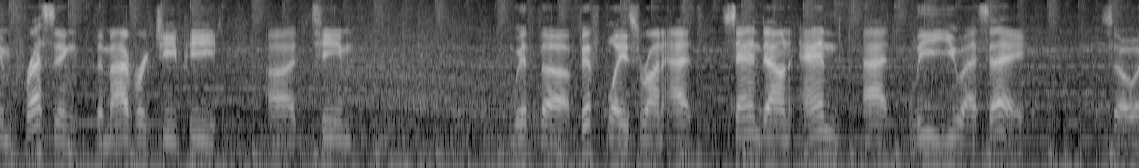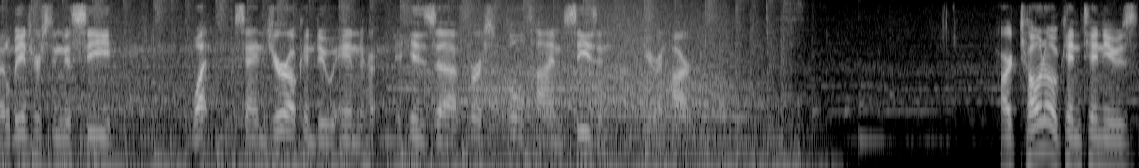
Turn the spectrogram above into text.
impressing the Maverick GP uh, team with a fifth place run at Sandown and at Lee USA. So it'll be interesting to see what Sanjuro can do in his uh, first full-time season here in HARC. Hartono continues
